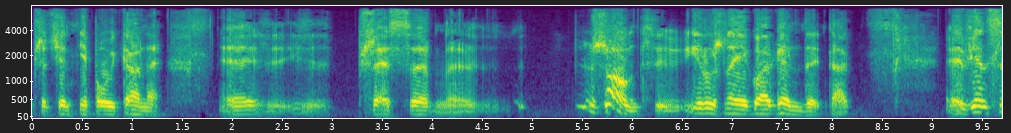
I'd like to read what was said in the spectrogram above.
przeciętnie połykane przez rząd i różne jego agendy, tak? Więc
